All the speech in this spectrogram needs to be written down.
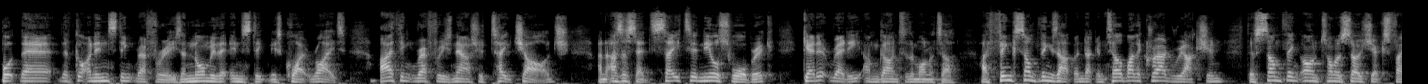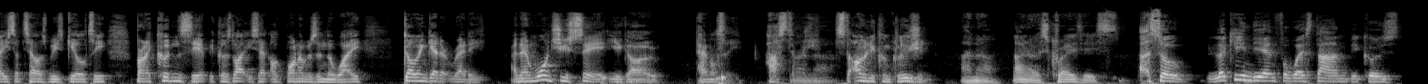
But they're, they've got an instinct referees and normally their instinct is quite right. I think referees now should take charge. And as I said, say to Neil Swarbrick, get it ready. I'm going to the monitor. I think something's happened. I can tell by the crowd reaction. There's something on Thomas Souček's face that tells me he's guilty, but I couldn't see it because like you said, Ogbonna was in the way. Go and get it ready. And then once you see it, you go, penalty. Has to be. It's the only conclusion. I know, I know, it's crazy. It's- uh, so lucky in the end for West Ham because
